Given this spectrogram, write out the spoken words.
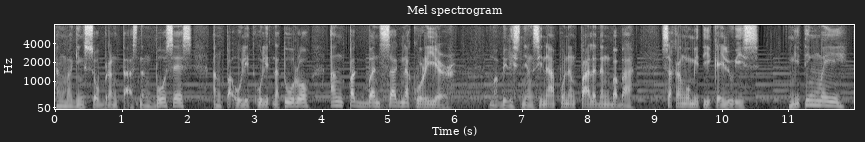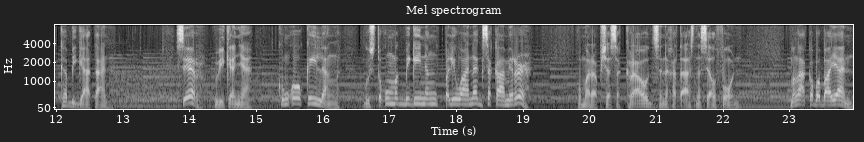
Ang maging sobrang taas ng boses, ang paulit-ulit na turo, ang pagbansag na courier. Mabilis niyang sinapo ng palad ang baba sa kangumiti kay Luis. Ngiting may kabigatan. Sir, wika niya, kung okay lang, gusto kong magbigay ng paliwanag sa camera. Humarap siya sa crowd sa nakataas na cellphone. Mga kababayan,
